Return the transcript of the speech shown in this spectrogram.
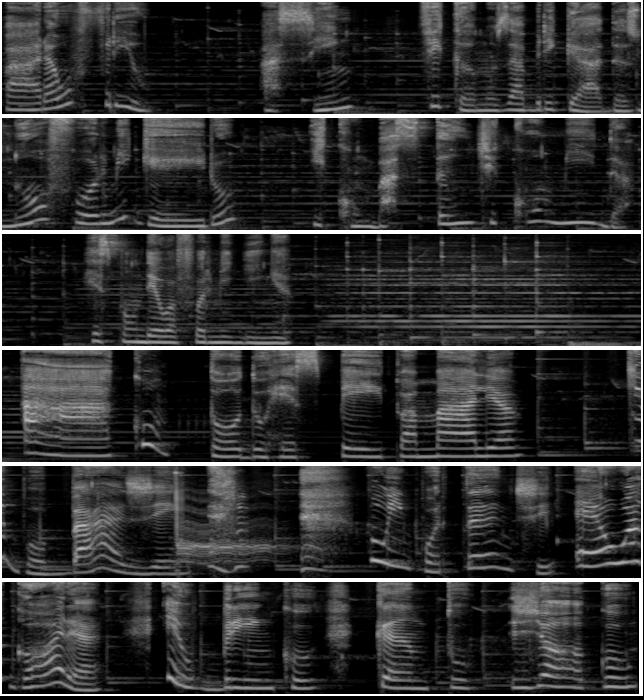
para o frio. Assim, ficamos abrigadas no formigueiro e com bastante comida, respondeu a formiguinha. Ah, com todo respeito, Amália. Que bobagem! o importante é o agora. Eu brinco, canto, jogo,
